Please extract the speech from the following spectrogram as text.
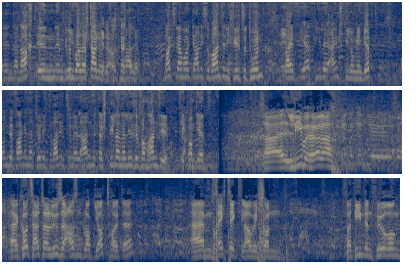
in der Nacht in, im Grünwalder Stadion. Genau. Max, wir haben heute gar nicht so wahnsinnig viel zu tun, Nee. weil es sehr viele Einspielungen gibt. Und wir fangen natürlich traditionell an mit der Spielanalyse vom Hansi. Die kommt jetzt. Äh, liebe Hörer, äh, aus dem Block J heute. Ähm, 60, glaube ich, schon verdient in Führung.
